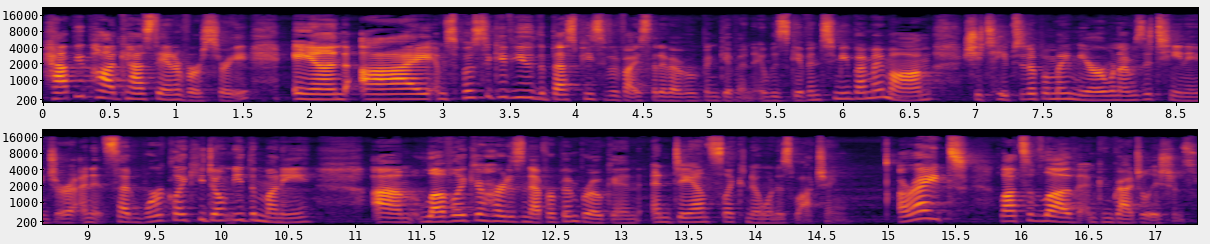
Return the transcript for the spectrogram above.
happy podcast anniversary. And I am supposed to give you the best piece of advice that I've ever been given. It was given to me by my mom. She taped it up on my mirror when I was a teenager and it said, Work like you don't need the money, um, love like your heart has never been broken, and dance like no one is watching. All right, lots of love and congratulations.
